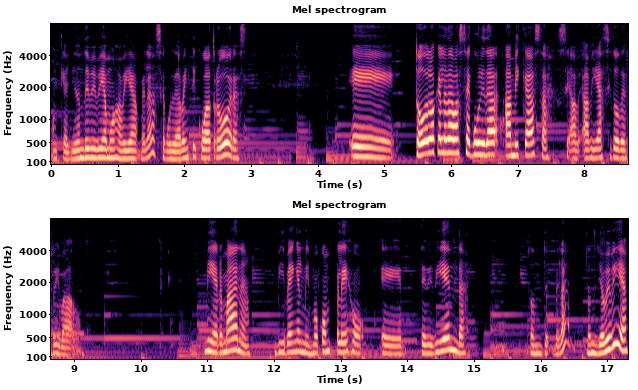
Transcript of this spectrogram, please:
aunque allí donde vivíamos había ¿verdad? seguridad 24 horas. Eh, todo lo que le daba seguridad a mi casa había sido derribado. Mi hermana vive en el mismo complejo eh, de vivienda donde, donde yo vivía.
